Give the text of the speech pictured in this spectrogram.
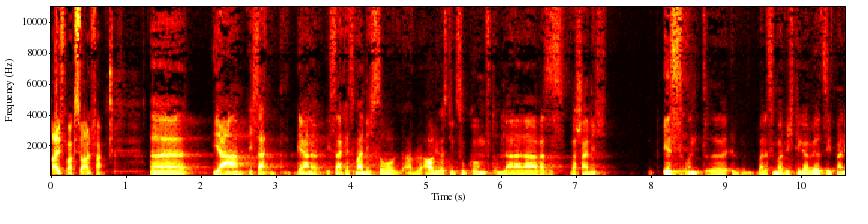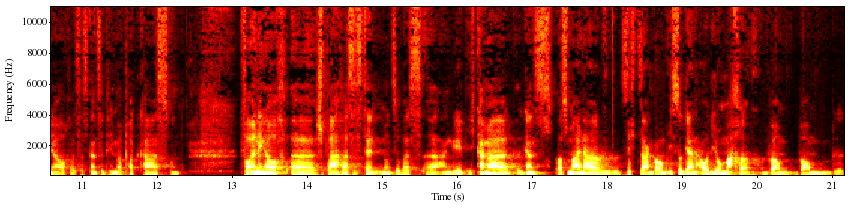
Ralf, magst du anfangen? Äh, ja, ich sag gerne. Ich sage jetzt mal nicht so, Audio ist die Zukunft und lalala, was es wahrscheinlich ist und äh, weil es immer wichtiger wird, sieht man ja auch, was das ganze Thema Podcasts und vor allen Dingen auch äh, Sprachassistenten und sowas äh, angeht. Ich kann mal ganz aus meiner Sicht sagen, warum ich so gern Audio mache und warum, warum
